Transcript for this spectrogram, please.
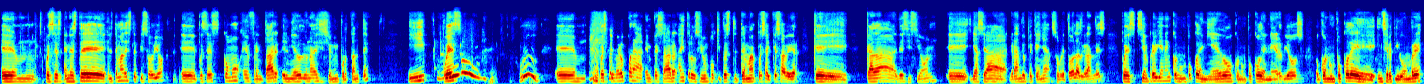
Em, pues es, en este, el tema de este episodio, eh, pues es cómo enfrentar el miedo de una decisión importante. Y pues, uh. Uh, em, pues primero para empezar a introducir un poquito este tema, pues hay que saber que cada decisión, eh, ya sea grande o pequeña, sobre todo las grandes, pues siempre vienen con un poco de miedo, con un poco de nervios o con un poco de incertidumbre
